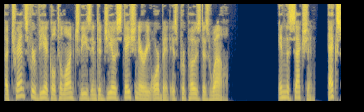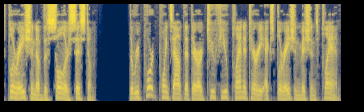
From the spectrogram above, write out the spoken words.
A transfer vehicle to launch these into geostationary orbit is proposed as well. In the section, Exploration of the Solar System. The report points out that there are too few planetary exploration missions planned.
